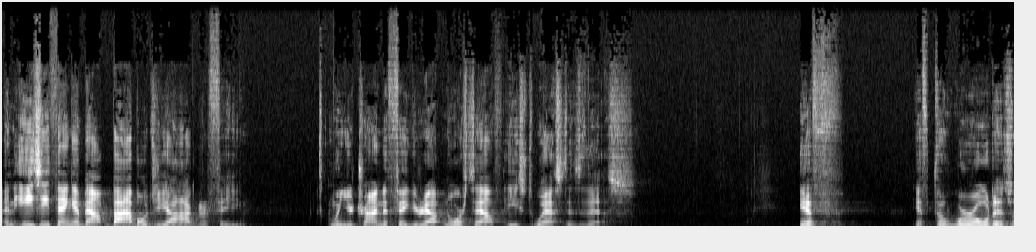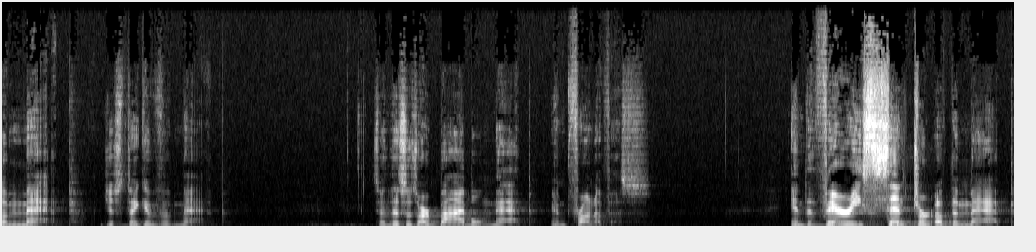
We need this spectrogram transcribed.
an easy thing about Bible geography when you're trying to figure out north, south, east, west is this. If, if the world is a map, just think of a map. So, this is our Bible map in front of us. In the very center of the map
